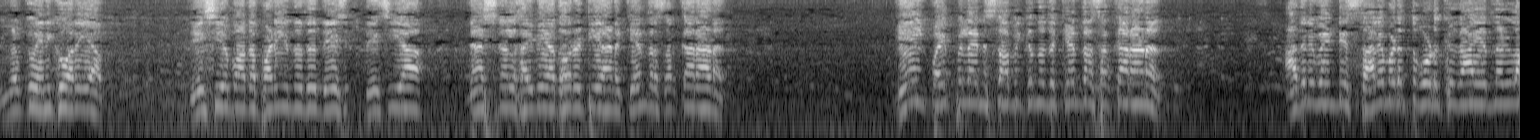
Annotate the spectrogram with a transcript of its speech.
നിങ്ങൾക്കും എനിക്കും അറിയാം. ദേശീയപാത പണിയുന്നത് ദേശീയ നാഷണൽ ഹൈവേ അതോറിറ്റിയാണ് കേന്ദ്ര സർക്കാരാണ്. ഗെയിൽ പൈപ്പ് ലൈൻ സ്ഥാപിക്കുന്നത് കേന്ദ്ര സർക്കാരാണ്. അതിനുവേണ്ടി സ്ഥലമെടുത്തു കൊടുക്കുക എന്നുള്ള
